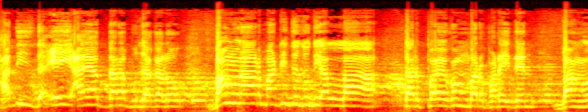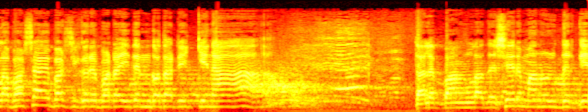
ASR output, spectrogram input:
হাদিস এই আয়াত দ্বারা বোঝা গেল, বাংলার মাটিতে যদি আল্লাহ তার পয়গম্বর পাঠাইতেন, বাংলা ভাষায় ভাষী করে পাঠাইতেন কথা ঠিক কিনা? তাহলে বাংলাদেশের মানুষদেরকে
